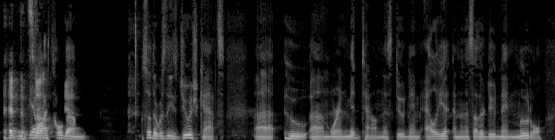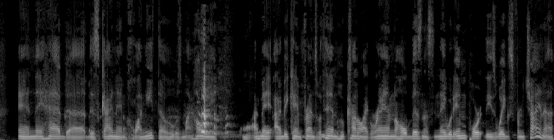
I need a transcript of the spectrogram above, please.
and it's yeah, not. Well, I told yeah. them. So there was these Jewish cats uh, who um, were in Midtown. This dude named Elliot, and then this other dude named Moodle, and they had uh, this guy named Juanito who was my homie. Uh, I made I became friends with him, who kind of like ran the whole business, and they would import these wigs from China:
